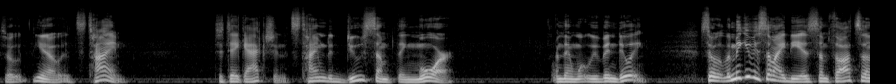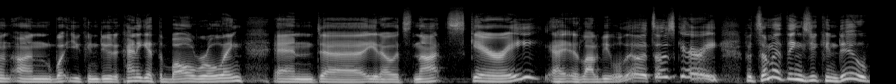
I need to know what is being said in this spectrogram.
So, you know, it's time to take action. It's time to do something more than what we've been doing. So let me give you some ideas, some thoughts on, on what you can do to kind of get the ball rolling. And, uh, you know, it's not scary. A lot of people, oh, it's so scary. But some of the things you can do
